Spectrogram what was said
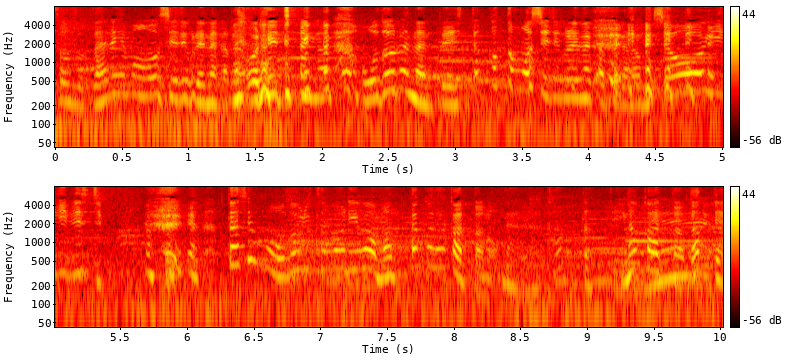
そうそう誰も教えてくれなかった。織江ちゃんが踊るなんて一言も教えてくれなかったから衝撃でした。私も踊るつもりは全くなかったの。なかった。だって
